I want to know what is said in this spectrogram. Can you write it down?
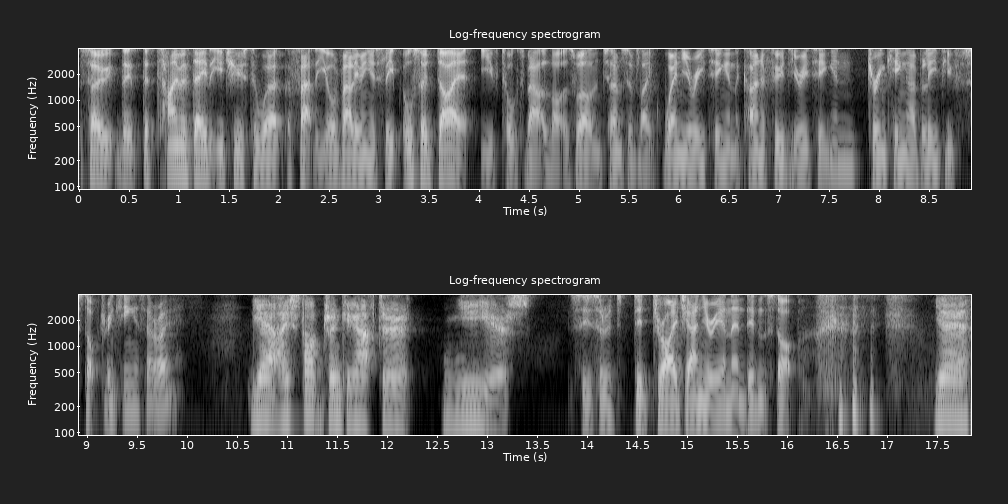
So the the time of day that you choose to work, the fact that you're valuing your sleep, also diet you've talked about a lot as well in terms of like when you're eating and the kind of food you're eating and drinking. I believe you've stopped drinking. Is that right? Yeah, I stopped drinking after New Year's. So you sort of did dry January and then didn't stop. yeah,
